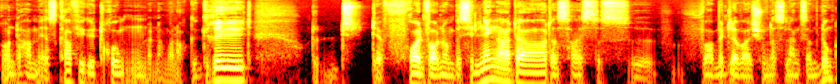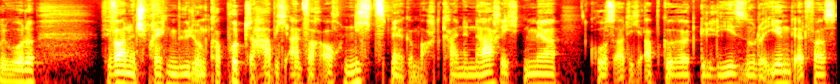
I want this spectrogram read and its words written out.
und haben erst Kaffee getrunken, dann haben wir noch gegrillt. Und der Freund war auch noch ein bisschen länger da, das heißt, es äh, war mittlerweile schon, dass es langsam dunkel wurde. Wir waren entsprechend müde und kaputt. Da habe ich einfach auch nichts mehr gemacht. Keine Nachrichten mehr großartig abgehört, gelesen oder irgendetwas.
